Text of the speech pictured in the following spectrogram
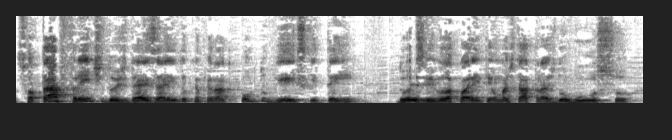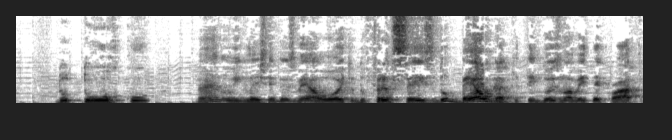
Só tá à frente dos 10 aí do campeonato português, que tem 2,41, mas está atrás do russo, do turco, né? O inglês tem 2,68, do francês, do belga, que tem 2,94.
